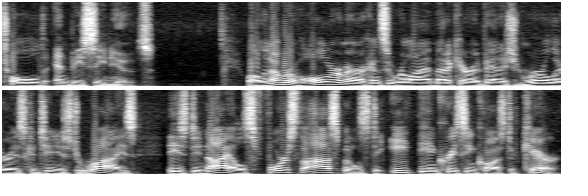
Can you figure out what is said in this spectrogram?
told NBC News. While the number of older Americans who rely on Medicare Advantage in rural areas continues to rise, these denials force the hospitals to eat the increasing cost of care,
